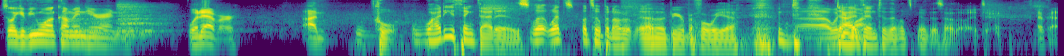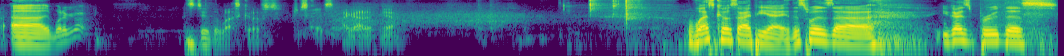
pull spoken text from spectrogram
So like if you want to come in here and whatever, I'm cool. why do you think that is? Let, let's let's open up another beer before we uh, Uh, what do you dive into the. Let's move this out of the way too. Okay, Uh, whatever you want. Let's do the West Coast just because I got it. Yeah. West Coast IPA. This was uh, you guys brewed this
